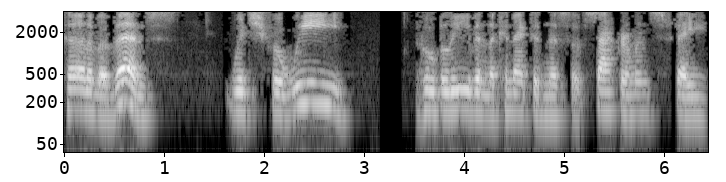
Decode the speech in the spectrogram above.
turn of events, which for we who believe in the connectedness of sacraments, faith,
